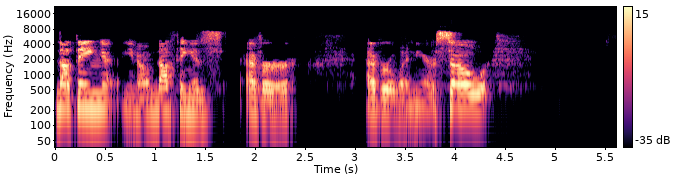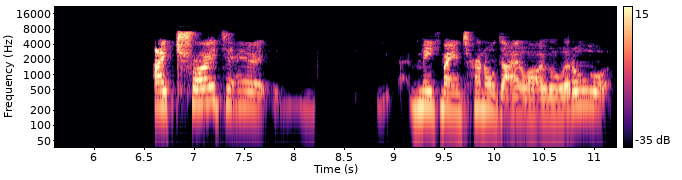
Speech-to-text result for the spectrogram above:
nothing, you know, nothing is ever, ever linear. So I tried to uh, make my internal dialogue a little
